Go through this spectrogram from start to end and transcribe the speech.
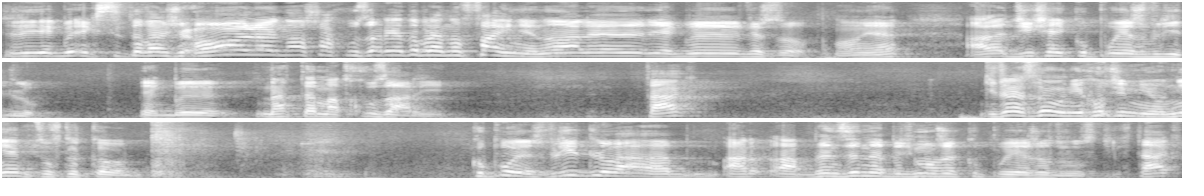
Czyli jakby ekscytowałem się, o ale nasza huzaria, dobra, no fajnie, no ale jakby wiesz co, no nie? Ale dzisiaj kupujesz w Lidlu, jakby na temat huzarii. Tak? I teraz znowu nie chodzi mi o Niemców, tylko pff, kupujesz w Lidlu, a, a, a benzynę być może kupujesz od ruskich, tak?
